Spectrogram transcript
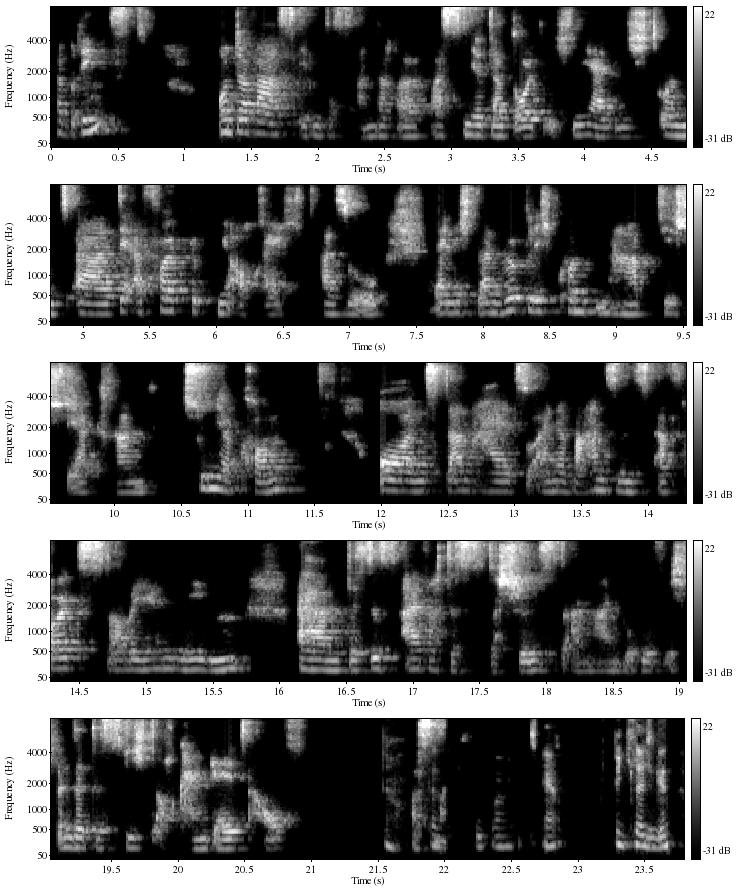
verbringst und da war es eben das andere, was mir da deutlich näher liegt. Und äh, der Erfolg gibt mir auch recht. Also wenn ich dann wirklich Kunden habe, die schwer krank zu mir kommen und dann halt so eine Wahnsinns-Erfolgsstory hinlegen, ähm, das ist einfach das, das Schönste an meinem Beruf. Ich finde, das liegt auch kein Geld auf. Oh, was das ist super. Ja, ich gleich genau.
